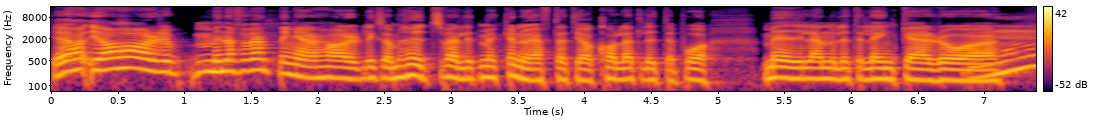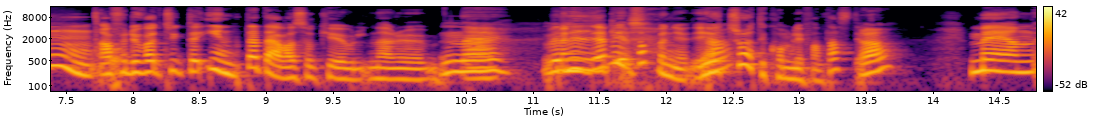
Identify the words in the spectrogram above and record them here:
Jag, jag har, mina förväntningar har liksom höjts väldigt mycket nu efter att jag har kollat lite på mejlen och lite länkar och... Mm. Ja, för du var, tyckte inte att det här var så kul när du... Nej. Men det Riga- blir toppen ju. Jag tror att det kommer bli fantastiskt. Ja. Men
